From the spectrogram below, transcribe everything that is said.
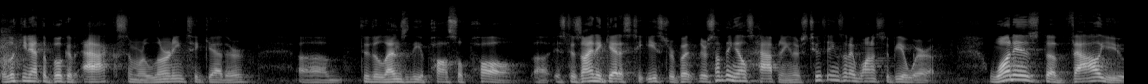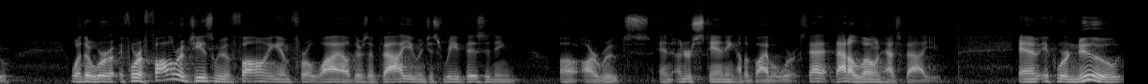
we're looking at the book of Acts and we're learning together um, through the lens of the Apostle Paul. Uh, it's designed to get us to Easter, but there's something else happening. There's two things that I want us to be aware of. One is the value, whether we're, if we're a follower of Jesus and we've been following him for a while, there's a value in just revisiting uh, our roots and understanding how the Bible works. That, that alone has value. And if we're new,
